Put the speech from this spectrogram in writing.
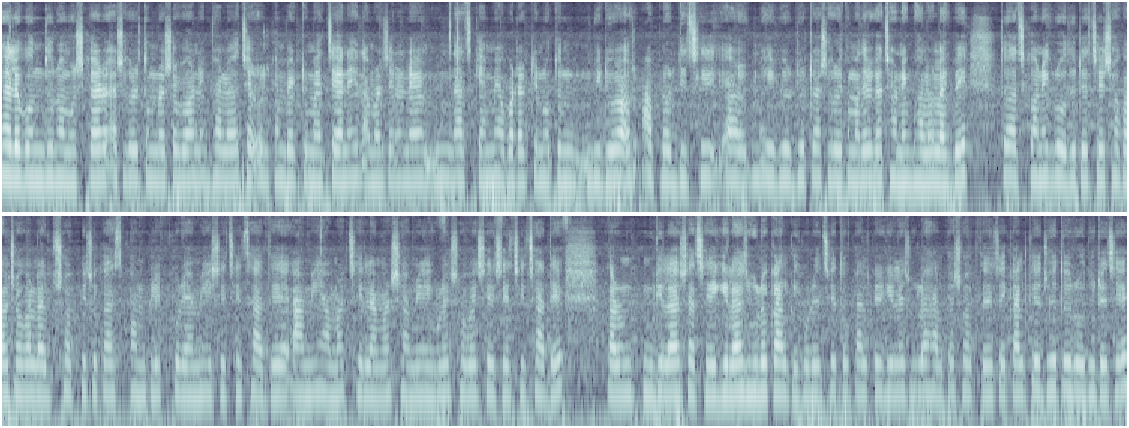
Hello বন্ধু, নমস্কার। আশা করি তোমরা সবাই অনেক ভালো আছো। আর welcome back to my channel আমার চ্যানেলে আজকে আমি আবার একটা নতুন ভিডিও আপলোড দিচ্ছি। আর এই ভিডিওটা আশা করি তোমাদের কাছে অনেক ভালো লাগবে। তো আজকে অনেক রোদ উঠেছে। সকাল সকাল সব কিছু কাজ কমপ্লিট করে আমি এসেছি ছাদে। আমি, আমার ছেলে, আমার স্বামী, এগুলো সবাই এসেছি ছাদে। কারণ গিলাস আছে। এই গিলাসগুলো কালকে করেছে। তো কালকের গিলাসগুলো হালকা শক্ত হয়েছে। কালকে যেহেতু রোদ উঠেছে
